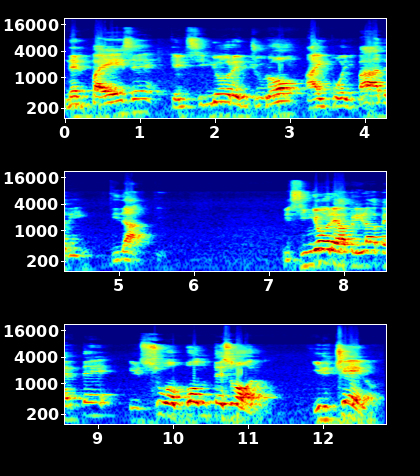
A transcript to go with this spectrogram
nel paese che il Signore giurò ai tuoi padri di darti. Il Signore aprirà per te il suo buon tesoro, il cielo,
